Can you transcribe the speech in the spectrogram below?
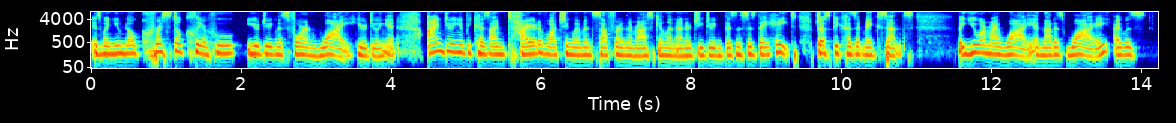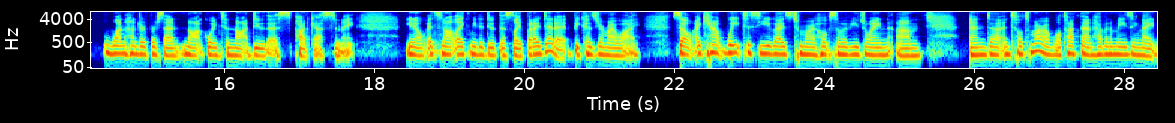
is when you know crystal clear who you're doing this for and why you're doing it. I'm doing it because I'm tired of watching women suffer in their masculine energy doing businesses they hate just because it makes sense. But you are my why. And that is why I was 100% not going to not do this podcast tonight you know, it's not like me to do it this late, but I did it because you're my why. So I can't wait to see you guys tomorrow. I hope some of you join. Um, and uh, until tomorrow, we'll talk then. Have an amazing night.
